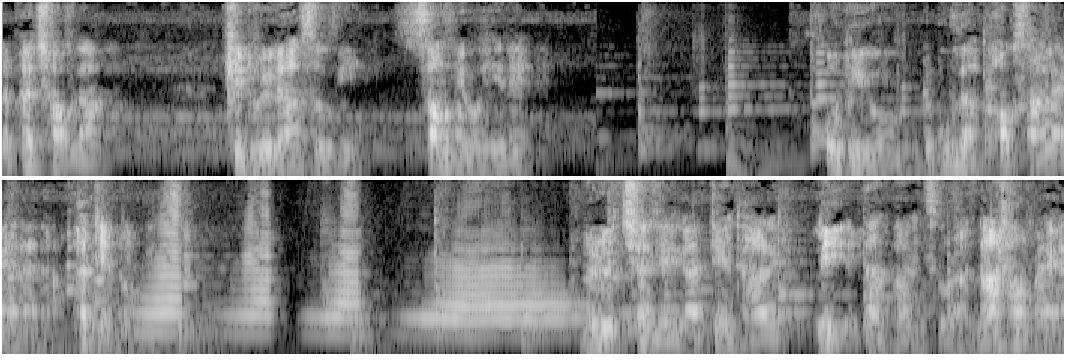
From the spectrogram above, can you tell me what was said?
လက်ဖက်6လားခစ်တွေးလားဆိုပြီးစောင့်မျှော်ရင်းနဲ့ OPO တပူးသာဖောက်စားလိုက်ရတာဖတ်တင်တော့တယ်မရစ် channel ကတင်ထားတဲ့လိအတန်ဖိုင်ဆိုတာနားထောင်လိုက်ရ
